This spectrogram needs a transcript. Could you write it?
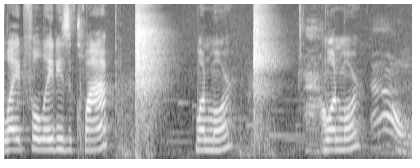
Delightful ladies a clap. One more. One more. Ow.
